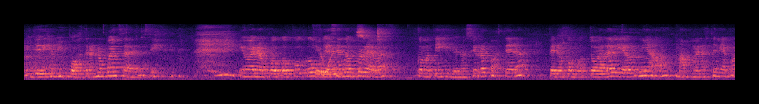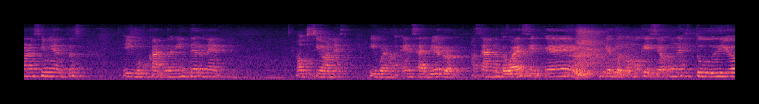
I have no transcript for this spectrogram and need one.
y yo dije, mis postres no pueden saber así. Y bueno, poco a poco fui haciendo pruebas, como te dije, yo no soy repostera, pero como toda la vida horneado, más o menos tenía conocimientos y buscando en internet opciones y bueno, ensayo y error. O sea, no te voy a decir que, que fue como que hice un estudio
